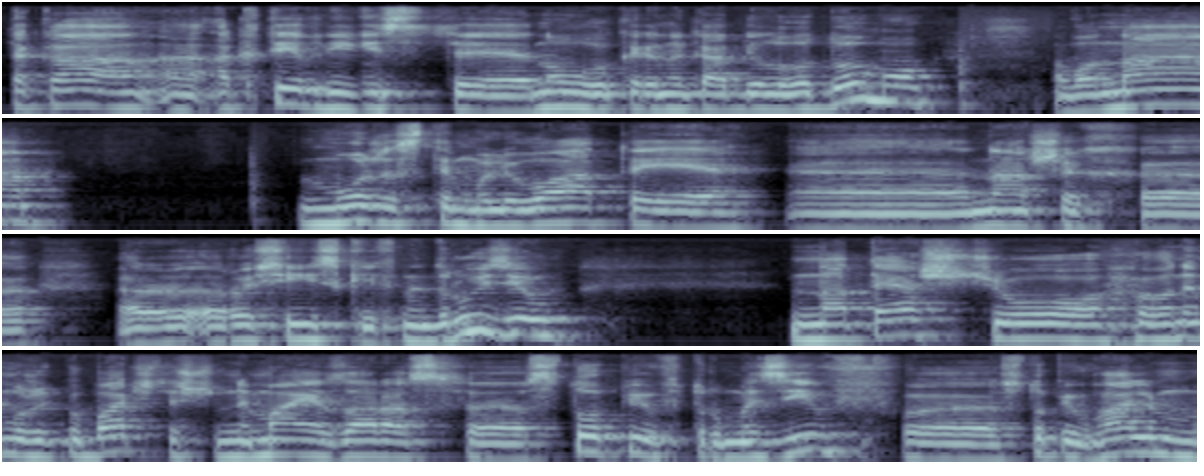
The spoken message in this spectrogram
така е, активність е, нового керівника Білого Дому вона може стимулювати е, наших російських недрузів на те, що вони можуть побачити, що немає зараз стопів, тормозів, е, стопів гальм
